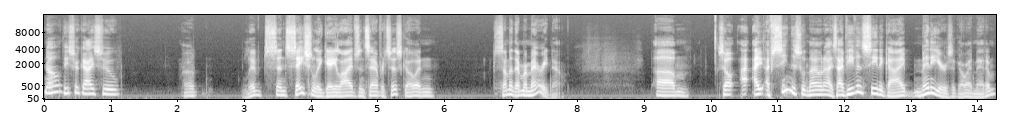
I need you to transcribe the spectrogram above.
No, these are guys who uh, lived sensationally gay lives in San Francisco, and some of them are married now. Um, so I, I've seen this with my own eyes. I've even seen a guy many years ago. I met him.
